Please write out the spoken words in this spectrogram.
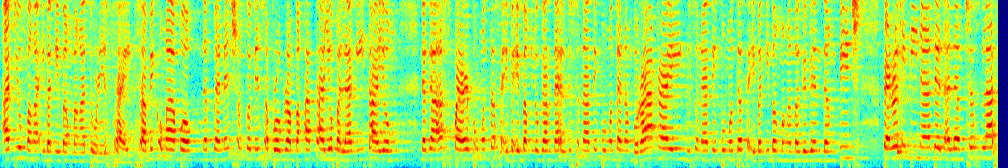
at yung mga iba't ibang mga tourist sites. Sabi ko nga po, nag-mention ko din sa program, baka tayo palagi tayong nag-a-aspire pumunta sa iba-ibang lugar dahil gusto natin pumunta ng Boracay, gusto natin pumunta sa iba't ibang mga magagandang beach, pero hindi natin alam, just last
